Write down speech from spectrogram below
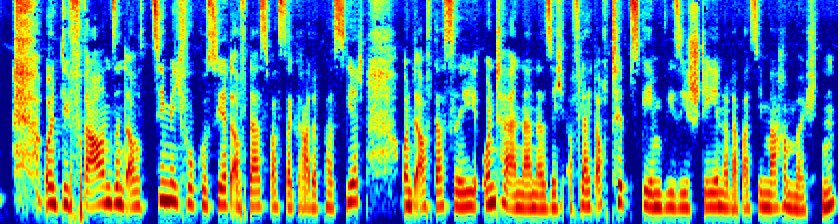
und die Frauen sind auch ziemlich fokussiert auf das, was da gerade passiert und auf das sie untereinander sich vielleicht auch Tipps geben, wie sie stehen oder was sie machen möchten.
